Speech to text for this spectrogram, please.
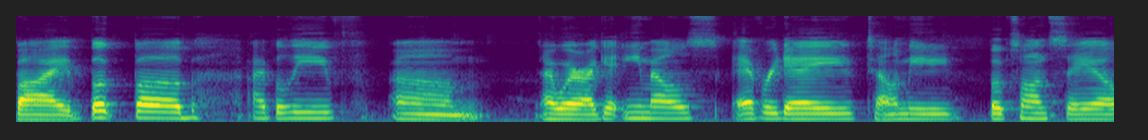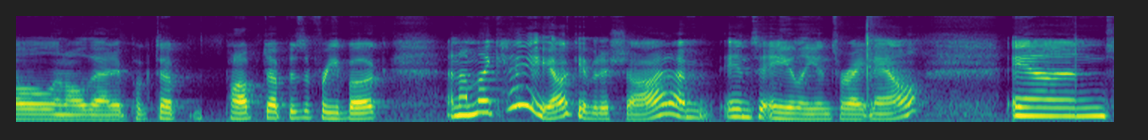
by BookBub, I believe. Um, where I get emails every day telling me books on sale and all that. It popped up popped up as a free book, and I'm like, hey, I'll give it a shot. I'm into aliens right now, and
